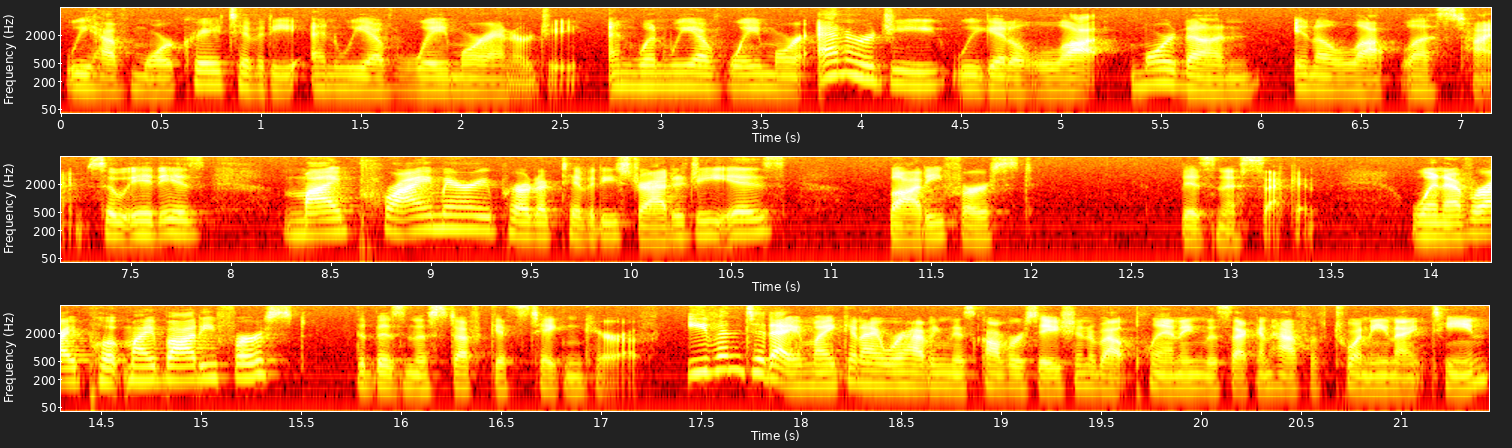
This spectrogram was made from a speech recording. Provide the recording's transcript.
we have more creativity, and we have way more energy. And when we have way more energy, we get a lot more done in a lot less time. So it is my primary productivity strategy is body first, business second. Whenever I put my body first, the business stuff gets taken care of. Even today, Mike and I were having this conversation about planning the second half of 2019.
